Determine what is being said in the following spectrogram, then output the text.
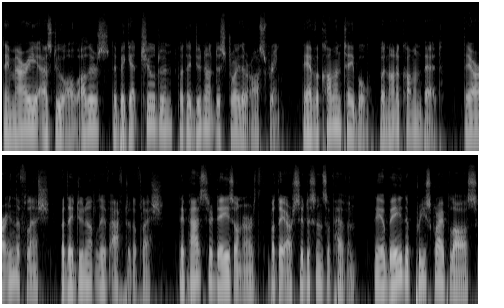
They marry as do all others, they beget children, but they do not destroy their offspring. They have a common table, but not a common bed. They are in the flesh, but they do not live after the flesh. They pass their days on earth, but they are citizens of heaven. They obey the prescribed laws,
